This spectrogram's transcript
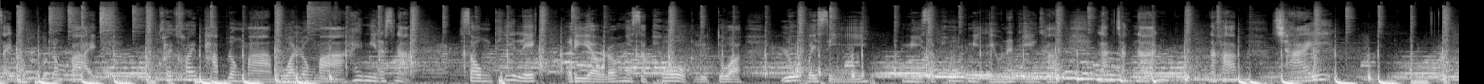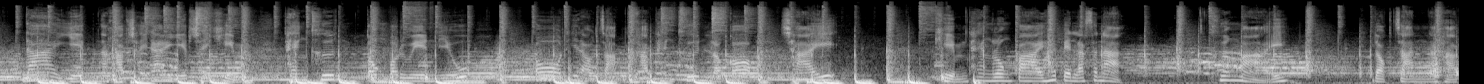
ใส่ดอกพุธลงไป ค่อยๆ พับลงมาม้วนลงมาให้มีลักษณะทรงที่เล็กเรียวแล้วมีสะโพกหรือตัวลูกใบสี มีสะโพกมีเอวนั่นเองครับ หลังจากนั้นนะครับ ใช้ได้เย็บนะครับ ใช้ได้เย็บใช้เข็ม แทงขึ้นตรงบริเวณนิ้วโป้ที่เราจับนะครับ แทงขึ้นแล้วก็ใช้ ข็มแทงลงไปให้เป็นลักษณะเครื่องหมายดอกจันนะครับ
